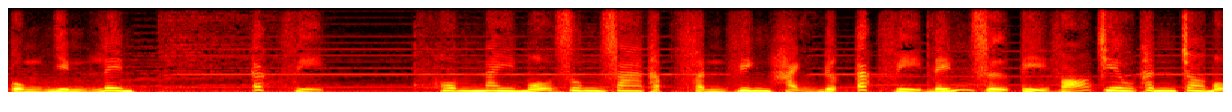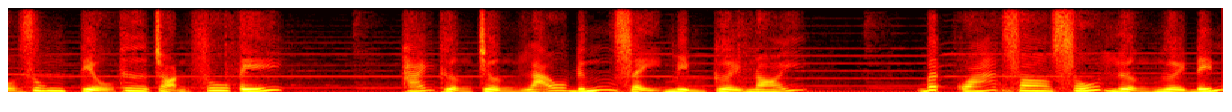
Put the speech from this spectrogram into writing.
cùng nhìn lên. Các vị, Hôm nay mộ dung gia thập phần vinh hạnh được các vị đến dự tỷ võ chiêu thân cho mộ dung tiểu thư chọn phu tế. Thái thượng trưởng lão đứng dậy mỉm cười nói. Bất quá do số lượng người đến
